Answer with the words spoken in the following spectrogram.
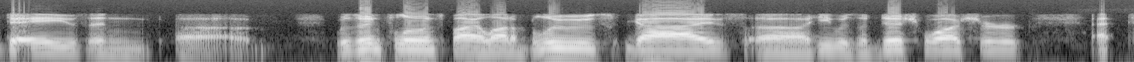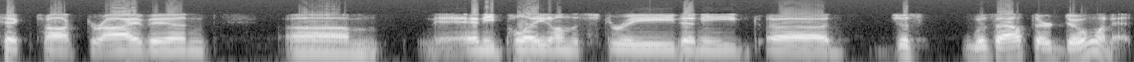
days, and uh, was influenced by a lot of blues guys. Uh, he was a dishwasher at Tic Tock Drive-In, um, and he played on the street, and he uh, just was out there doing it,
